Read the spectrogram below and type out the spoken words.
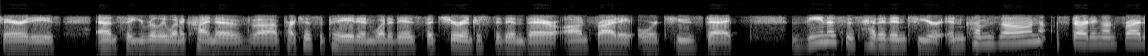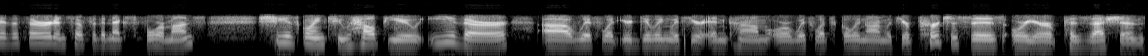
charities. And so you really want to kind of uh, participate in what it is that you're interested in there on Friday or Tuesday Venus is headed into your income zone starting on Friday the 3rd, and so for the next four months, she is going to help you either uh, with what you're doing with your income or with what's going on with your purchases or your possessions.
